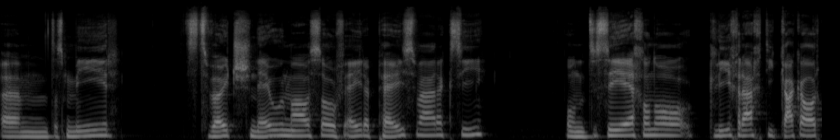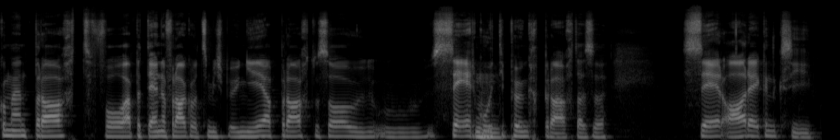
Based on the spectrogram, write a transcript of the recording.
ähm, dass wir das zweite schneller mal so auf einer Pace wären gewesen. Und sie haben auch noch gleich rechte Gegenargumente gebracht von eben den Fragen, die zum Beispiel Nie gebracht und so. Und, und sehr Mhm. gute Punkte gebracht. Also sehr anregend gewesen.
